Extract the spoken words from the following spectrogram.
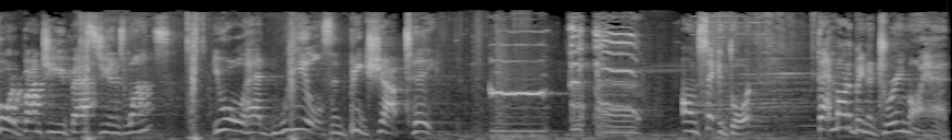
Fought a bunch of you bastions once. You all had wheels and big sharp teeth. On second thought, that might have been a dream I had.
